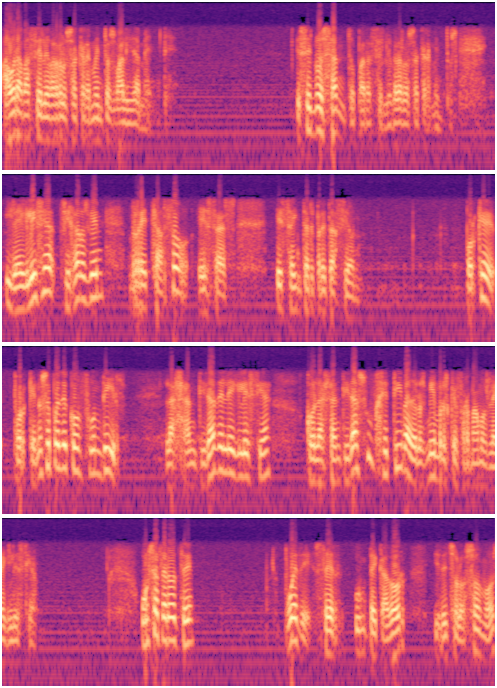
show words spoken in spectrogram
ahora va a celebrar los sacramentos válidamente. Ese no es santo para celebrar los sacramentos. Y la Iglesia, fijaros bien, rechazó esas, esa interpretación. ¿Por qué? Porque no se puede confundir la santidad de la Iglesia con la santidad subjetiva de los miembros que formamos la Iglesia. Un sacerdote puede ser un pecador, y de hecho lo somos,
